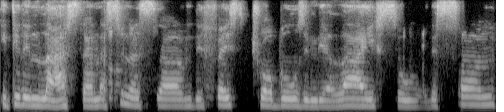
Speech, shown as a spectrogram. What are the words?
it didn't last. And as soon as um, they faced troubles in their lives, so the sun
